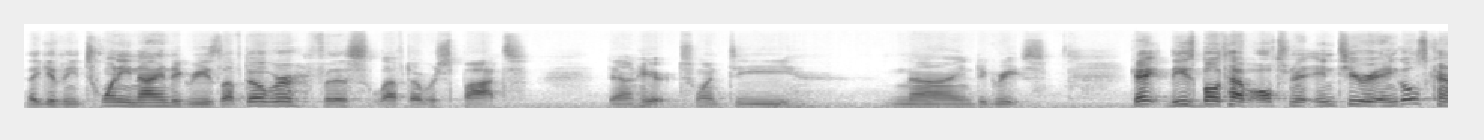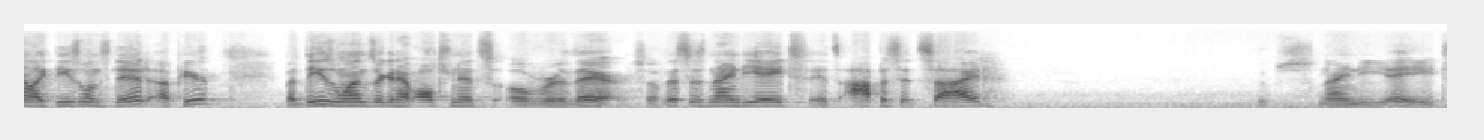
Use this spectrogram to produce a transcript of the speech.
that gives me 29 degrees left over for this leftover spot down here, 29 degrees. Okay, these both have alternate interior angles, kind of like these ones did up here, but these ones are gonna have alternates over there. So if this is 98, its opposite side, oops, 98,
